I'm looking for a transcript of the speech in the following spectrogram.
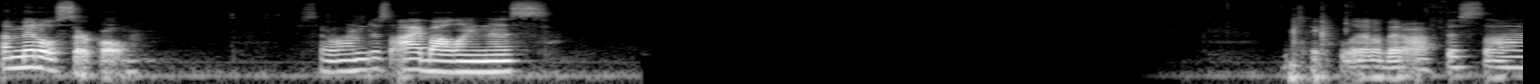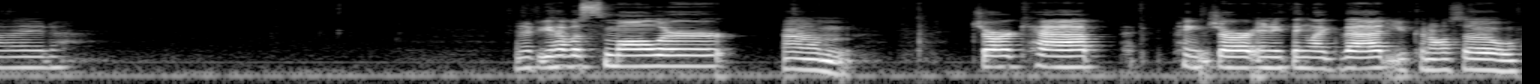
a middle circle. So I'm just eyeballing this. Take a little bit off this side. And if you have a smaller um, jar cap, paint jar, anything like that, you can also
